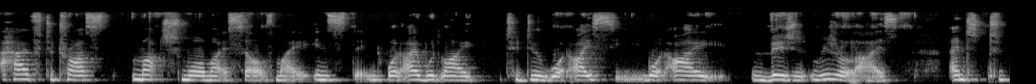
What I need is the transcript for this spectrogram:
have to trust much more myself, my instinct, what I would like to do what I see, what I visualize, and to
